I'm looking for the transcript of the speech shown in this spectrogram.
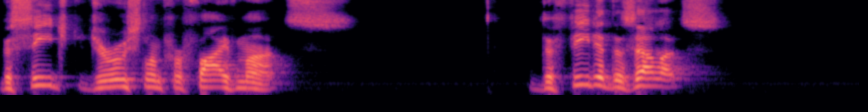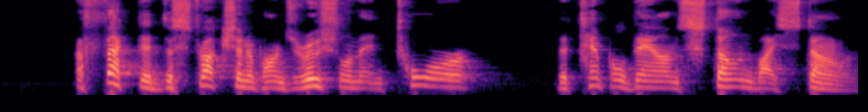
besieged Jerusalem for five months, defeated the zealots, effected destruction upon Jerusalem, and tore the temple down stone by stone,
